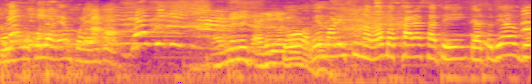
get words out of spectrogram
અમારા લોકો લડ્યા પડે એટલે તો હવે મળીશું નવા બખાડા સાથે. ત્યાં સુધી આવજો.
